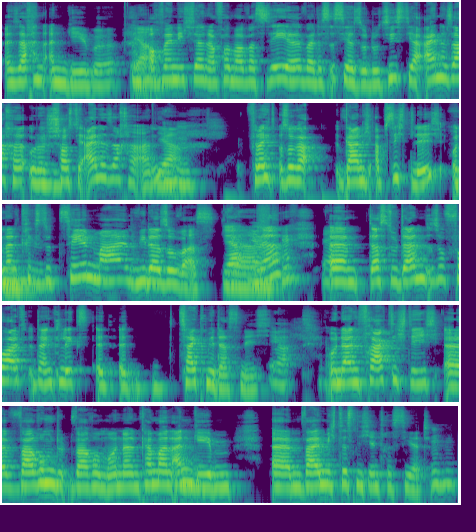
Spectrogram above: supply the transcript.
äh, Sachen angebe, ja. auch wenn ich dann auf einmal was sehe, weil das ist ja so, du siehst ja eine Sache oder mhm. du schaust dir eine Sache an, ja. Vielleicht sogar gar nicht absichtlich und dann mhm. kriegst du zehnmal wieder sowas. Ja. Ne? ja. Ähm, dass du dann sofort dann klickst, äh, äh, zeig mir das nicht. Ja. Und dann fragt ich dich, äh, warum, warum? Und dann kann man mhm. angeben, ähm, weil mich das nicht interessiert. Mhm.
